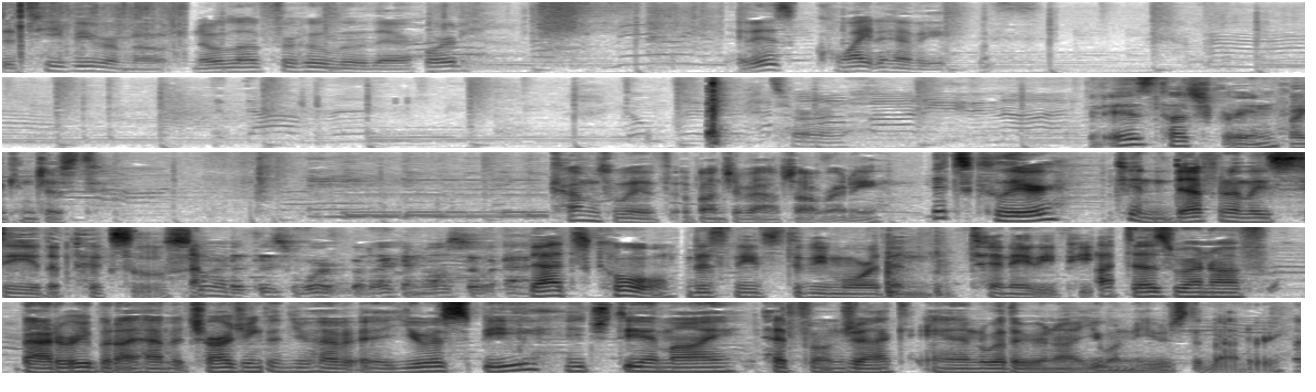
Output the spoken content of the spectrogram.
It's a TV remote. No love for Hulu there. Cord. It is quite heavy. Turn. It is touchscreen. I can just comes with a bunch of apps already. It's clear. You can definitely see the pixels. I don't know that this work, but I can also add. That's cool. This needs to be more than 1080p. It does run off battery, but I have it charging. Then you have a USB, HDMI, headphone jack, and whether or not you want to use the battery.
